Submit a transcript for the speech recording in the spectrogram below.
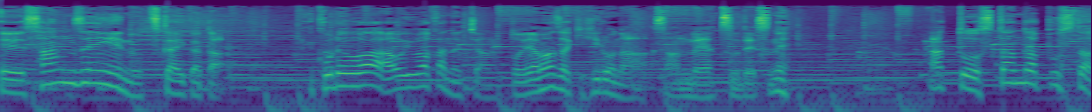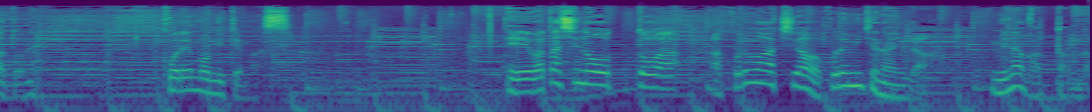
えー3000円の使い方。これは葵わかなちゃんと山崎宏奈さんのやつですね。あとスタンドアップスタートねこれも見てます。えー私の夫はあこれは違うわ。これ見てないんだ。見なかったんだ。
